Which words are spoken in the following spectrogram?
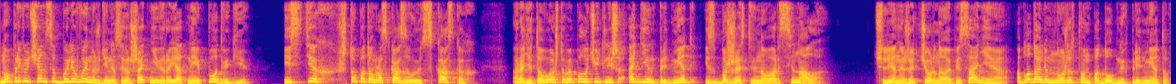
но приключенцы были вынуждены совершать невероятные подвиги – из тех, что потом рассказывают в сказках, ради того, чтобы получить лишь один предмет из божественного арсенала. Члены же Черного Писания обладали множеством подобных предметов.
